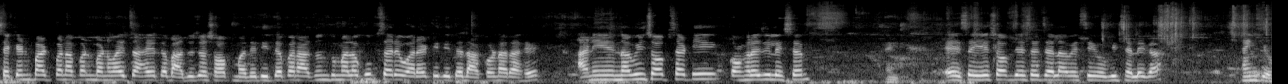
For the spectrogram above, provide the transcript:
सेकंड पार्ट पण आपण बनवायचा आहे त्या बाजूच्या शॉपमध्ये तिथे पण अजून तुम्हाला खूप सारे व्हरायटी तिथे दाखवणार आहे. आणि नवीन शॉपसाठी कॉंग्रॅच्युलेशन थँक्यू ऐसे ये शॉप जैसे चला वैसे भी चलेगा. थँक्यू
